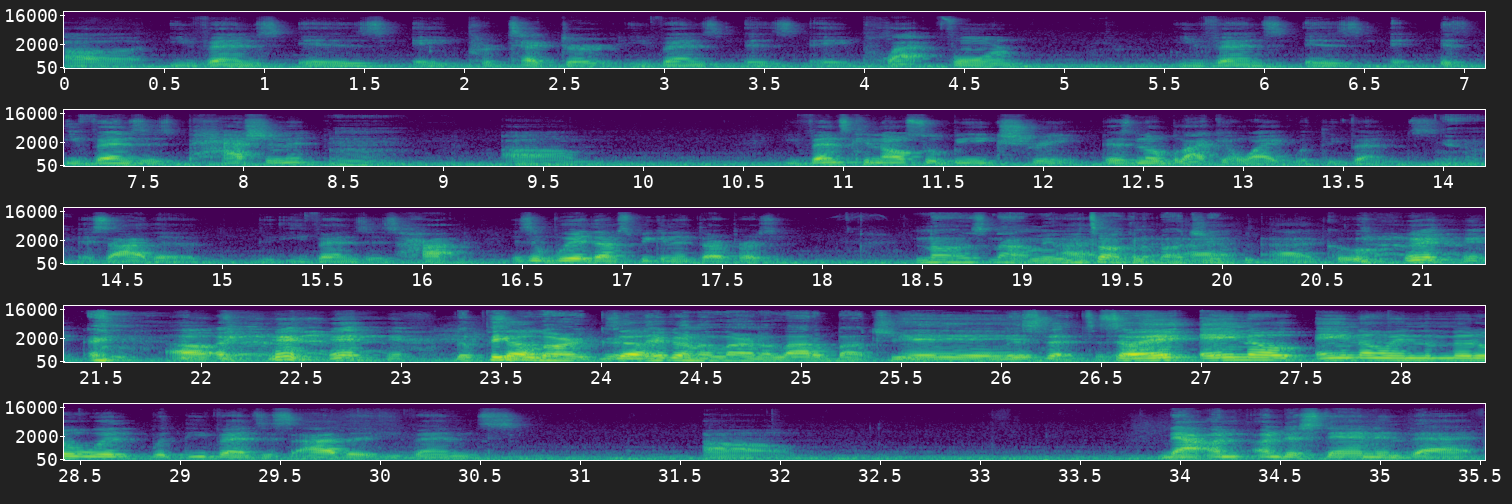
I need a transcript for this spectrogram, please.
Uh, Evans is a protector. Evans is a platform. Evans is, is Evans is passionate. Mm. Um, Evans can also be extreme. There's no black and white with Evans. Yeah. It's either the Evans is hot. Is it weird that I'm speaking in third person? No, it's not. I mean, we're talking about all you. All right, cool. uh, the people so, are so, they're gonna learn a lot about you. Yeah, yeah, yeah. So, so ain't, ain't, no ain't no in the middle with with Evans. It's either Evans. Um. Now, un- understanding that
